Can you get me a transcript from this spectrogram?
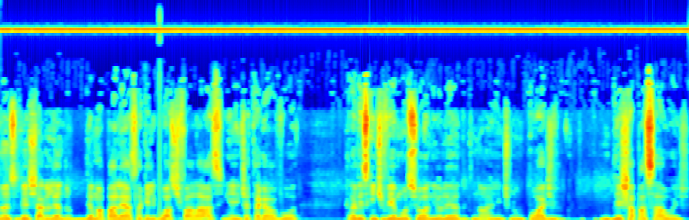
antes do vestiário, o Leandro deu uma palestra que ele gosta de falar, assim, a gente até gravou. Aquela vez que a gente vê emociona e o Leandro disse, não, a gente não pode deixar passar hoje.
